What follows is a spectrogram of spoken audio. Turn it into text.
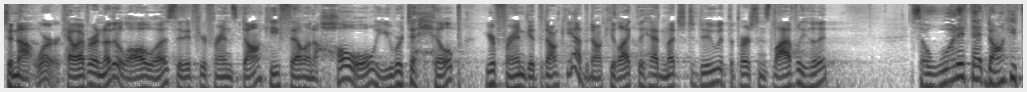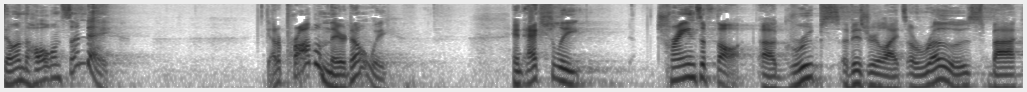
to not work. However, another law was that if your friend's donkey fell in a hole, you were to help your friend get the donkey out. The donkey likely had much to do with the person's livelihood. So, what if that donkey fell in the hole on Sunday? Got a problem there, don't we? And actually, trains of thought, uh, groups of Israelites arose by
